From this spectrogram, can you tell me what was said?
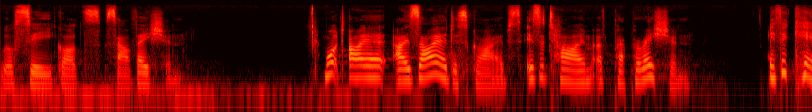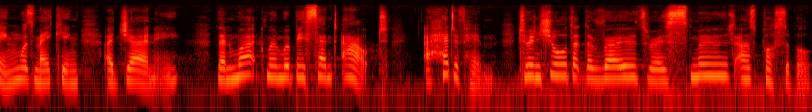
will see God's salvation. What Isaiah describes is a time of preparation. If a king was making a journey, then workmen would be sent out ahead of him to ensure that the roads were as smooth as possible,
